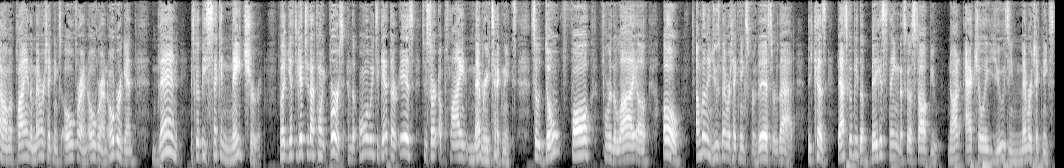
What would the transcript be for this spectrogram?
um, applying the memory techniques over and over and over again, then it's going to be second nature. But you have to get to that point first. And the only way to get there is to start applying memory techniques. So don't fall for the lie of, oh, I'm going to use memory techniques for this or that because that's going to be the biggest thing that's going to stop you not actually using memory techniques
